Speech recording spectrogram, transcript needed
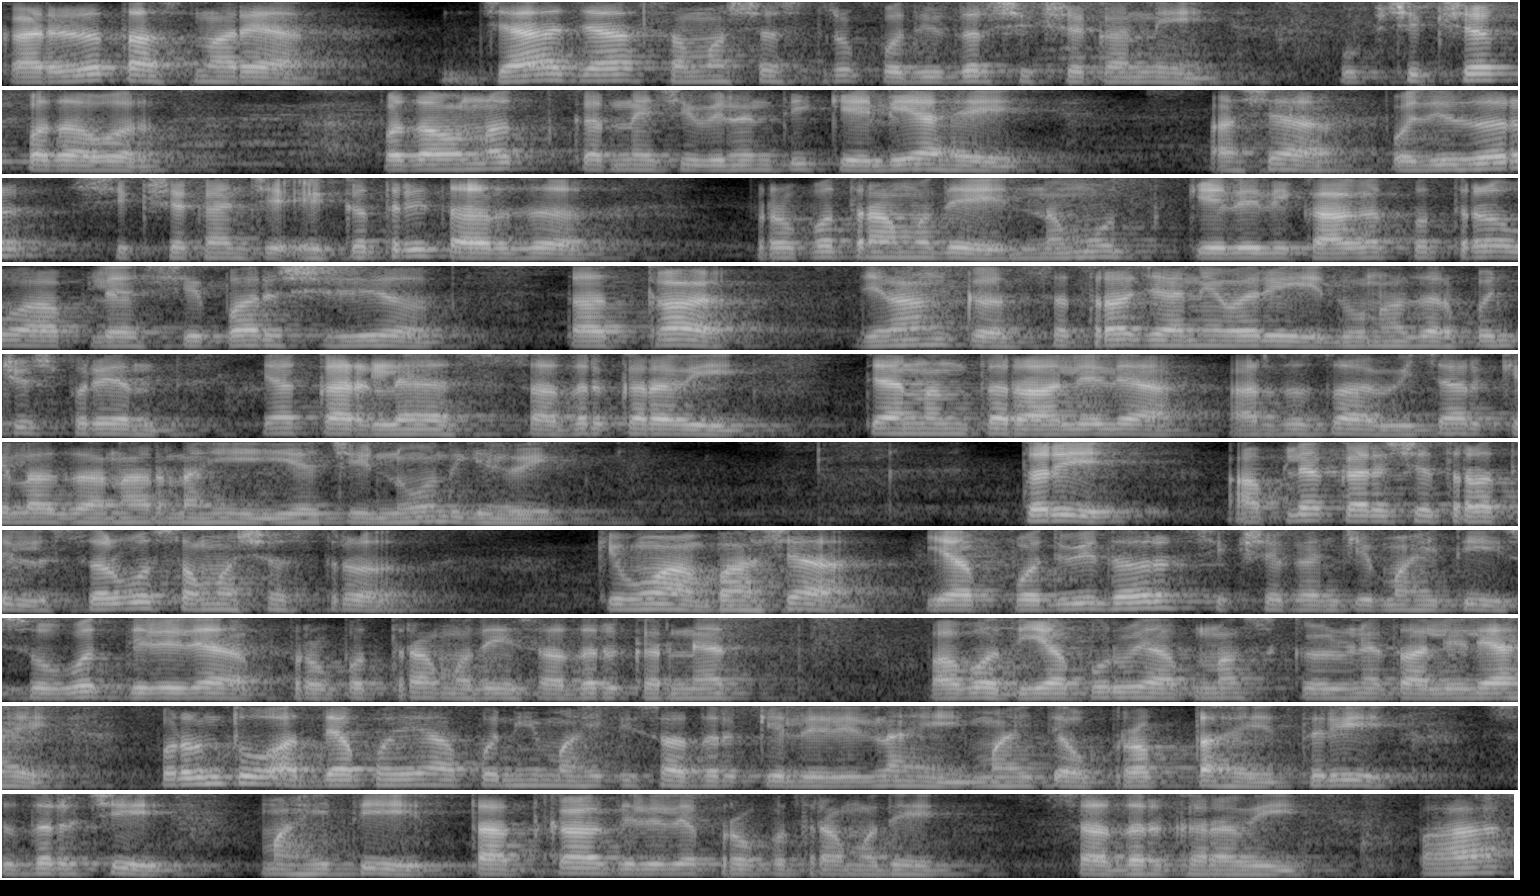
कार्यरत असणाऱ्या ज्या ज्या समाजशास्त्र पदवीधर शिक्षकांनी उपशिक्षक पदावर पदावनत करण्याची विनंती केली आहे अशा पदवीधर शिक्षकांचे एकत्रित अर्ज प्रपत्रामध्ये नमूद केलेली कागदपत्र व आपल्या शिफारशी तात्काळ दिनांक सतरा जानेवारी दोन हजार पंचवीसपर्यंत या कार्यालयास सादर करावी. त्यानंतर आलेल्या अर्जाचा विचार केला जाणार नाही याची नोंद घ्यावी. तरी आपल्या कार्यक्षेत्रातील सर्व समाजशास्त्र किंवा भाषा या पदवीधर शिक्षकांची माहिती सोबत दिलेल्या प्रपत्रामध्ये सादर करण्यात बाबत यापूर्वी आपणास कळविण्यात आलेले आहे. परंतु अद्यापही आपण ही माहिती सादर केलेली नाही. माहिती अप्राप्त आहे. तरी सदरची माहिती तात्काळ दिलेल्या प्रपत्रामध्ये सादर करावी. पहा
